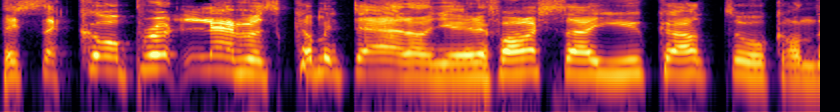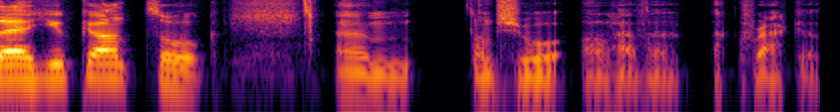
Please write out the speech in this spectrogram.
it's the corporate levers coming down on you. And if I say you can't talk on there, you can't talk. Um, I'm sure I'll have a, a crack at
